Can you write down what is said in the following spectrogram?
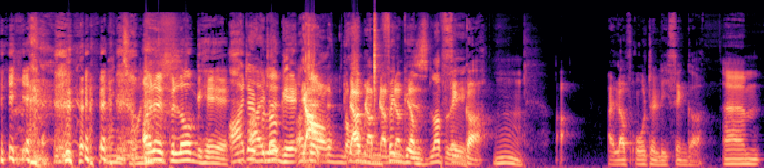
Mental, I don't belong here. I don't belong here. I don't- Oh, Nom, nom, nom, fingers, nom, nom. lovely. Finger. I love orderly finger. Um,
